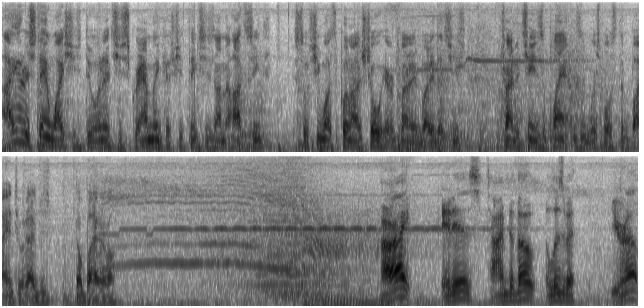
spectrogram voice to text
I understand why she's doing it. She's scrambling because she thinks she's on the hot seat. So she wants to put on a show here in front of everybody that she's trying to change the plans, and we're supposed to buy into it. I just don't buy it at all. All right, it is time to vote. Elizabeth, you're up.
